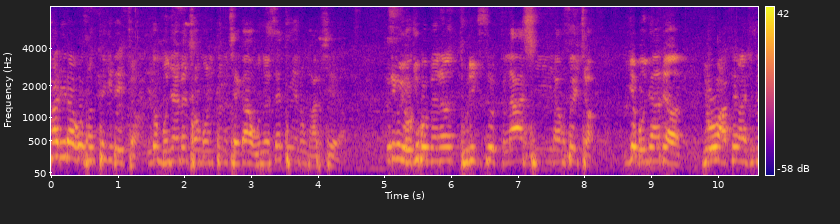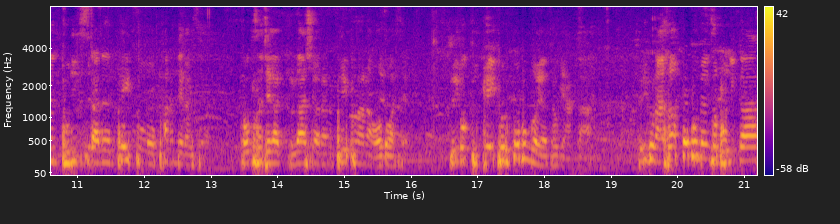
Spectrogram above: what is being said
칼이라고 선택이 돼 있죠. 이건 뭐냐면 저 모니터는 제가 오늘 세팅해 놓은 값이에요. 그리고 여기 보면은 두릭스 글라시라고 써 있죠. 이게 뭐냐면 요 앞에 가시면 두릭스라는 paper 파는 데가 있어요. 거기서 제가 글라시어라는 paper 하나 얻어왔어요. 그리고 그 paper를 뽑은 거예요. 저기 아까. 그리고 나서 뽑으면서 보니까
